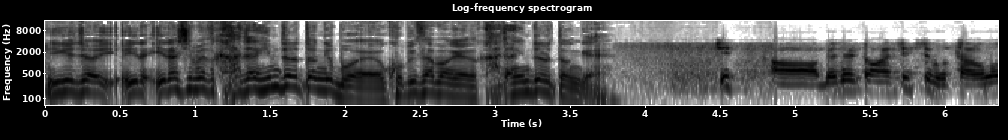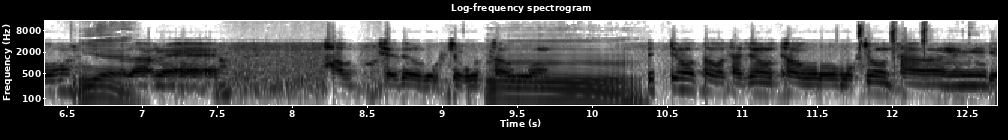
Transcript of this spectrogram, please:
이게 저, 일, 일하시면서 가장 힘들었던 게 뭐예요? 고비 사막에서 가장 힘들었던 게. 씻, 어, 며칠 동안 씻지 못하고, 예. 그 다음에 밥 제대로 먹지 못하고, 음. 씻지 못하고 자지 못하고 먹지 못하는 게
